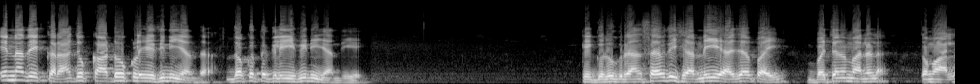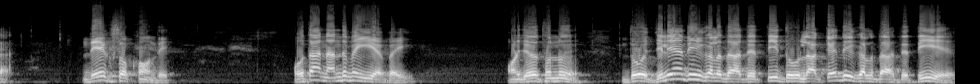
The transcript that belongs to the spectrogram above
ਇਹਨਾਂ ਦੇ ਘਰਾਂ ਚੋਂ ਕਾਟੋ ਕਲੇਸ਼ ਹੀ ਨਹੀਂ ਜਾਂਦਾ ਦੁੱਖ ਤਕਲੀਫ ਹੀ ਨਹੀਂ ਜਾਂਦੀ ਹੈ ਕਿ ਗੁਰੂ ਗ੍ਰੰਥ ਸਾਹਿਬ ਦੀ ਸ਼ਰਣੀ ਆ ਜਾ ਭਾਈ, ਬਚਨ ਮੰਨ ਲੈ, ਕਮਾਲ ਲੈ ਦੇਖ ਸੁੱਖ ਆਉਂਦੇ। ਉਹ ਤਾਂ ਆਨੰਦਮਈ ਹੈ ਭਾਈ। ਹੁਣ ਜਦੋਂ ਤੁਹਾਨੂੰ ਦੋ ਜ਼ਿਲ੍ਹਿਆਂ ਦੀ ਗੱਲ ਦੱਸ ਦਿੱਤੀ, ਦੋ ਇਲਾਕਿਆਂ ਦੀ ਗੱਲ ਦੱਸ ਦਿੱਤੀ ਹੈ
